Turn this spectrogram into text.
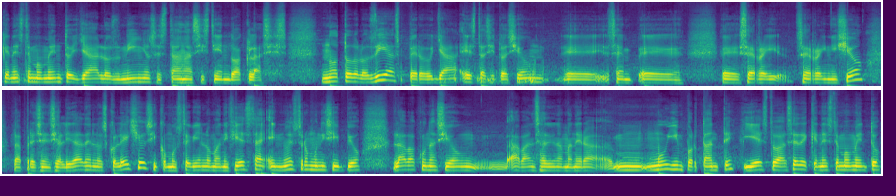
que en este momento ya los niños están asistiendo a clases. No todos los días, pero ya esta situación eh, se, eh, se reinició, la presencialidad en los colegios y como usted bien lo manifiesta, en nuestro municipio la vacunación avanza de una manera muy importante y esto hace de que en este momento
